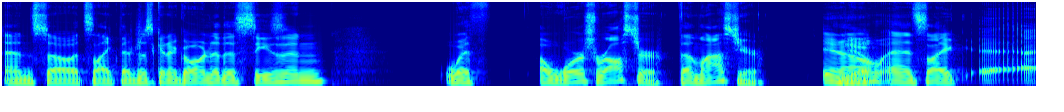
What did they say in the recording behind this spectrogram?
And so it's like they're just gonna go into this season with a worse roster than last year. You know, and it's like eh,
